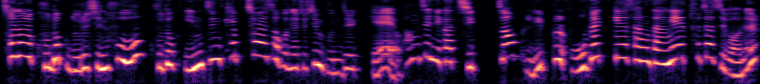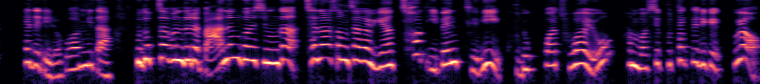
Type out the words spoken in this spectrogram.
채널 구독 누르신 후 구독 인증 캡처해서 보내주신 분들께 황진이가 직접 리플 500개 상당의 투자 지원을 해드리려고 합니다. 구독자분들의 많은 관심과 채널 성장을 위한 첫 이벤트니 구독과 좋아요 한 번씩 부탁드리겠고요.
